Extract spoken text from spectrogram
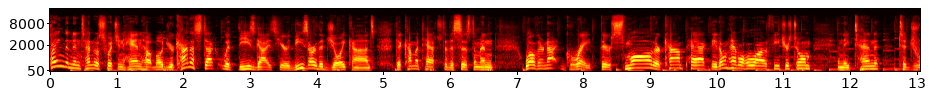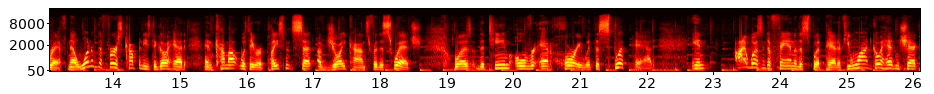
Playing the Nintendo Switch in handheld mode, you're kind of stuck with these guys here. These are the Joy-Cons that come attached to the system and, well, they're not great. They're small, they're compact, they don't have a whole lot of features to them, and they tend to drift. Now, one of the first companies to go ahead and come out with a replacement set of Joy-Cons for the Switch was the team over at Hori with the split pad. And I wasn't a fan of the split pad. If you want, go ahead and check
